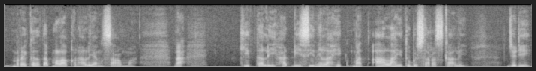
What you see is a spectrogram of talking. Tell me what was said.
mereka tetap melakukan hal yang sama. Nah, kita lihat di sinilah hikmat Allah itu besar sekali. Jadi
